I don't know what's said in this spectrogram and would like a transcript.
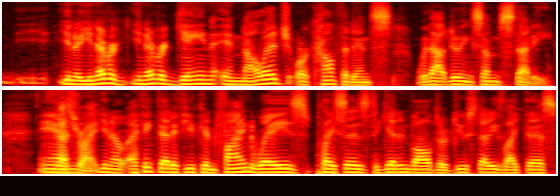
you know you never you never gain in knowledge or confidence without doing some study and that's right you know i think that if you can find ways places to get involved or do studies like this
